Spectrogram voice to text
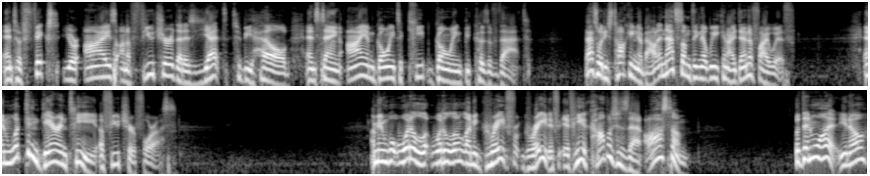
and to fix your eyes on a future that is yet to be held and saying, I am going to keep going because of that. That's what he's talking about, and that's something that we can identify with. And what can guarantee a future for us? I mean, what, what, a, what alone, I mean, great, for, great. If, if he accomplishes that, awesome. But then what, you know?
